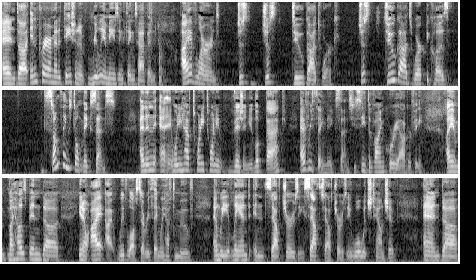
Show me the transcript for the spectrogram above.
And uh, in prayer and meditation, really amazing things happen. I have learned just just do God's work. Just do God's work because some things don't make sense. And in the, and when you have 2020 vision, you look back, everything makes sense. You see divine choreography. I am my husband. Uh, you know, I, I we've lost everything. We have to move, and we land in South Jersey, South South Jersey, Woolwich Township, and uh,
